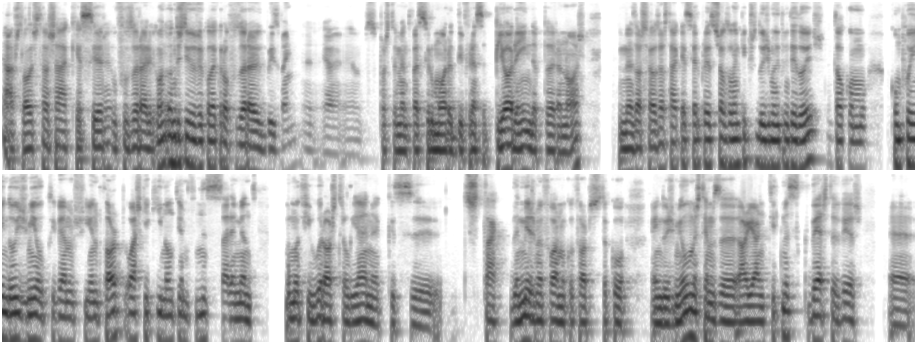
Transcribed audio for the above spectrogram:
A Austrália está já a aquecer o fuso horário. Onde estive a ver qual é que era o fuso horário de Brisbane, é, é, supostamente vai ser uma hora de diferença pior ainda para nós, mas a Austrália já está a aquecer para esses Jogos Olímpicos de 2032, tal como, como foi em 2000 que tivemos Ian Thorpe. Eu acho que aqui não temos necessariamente uma figura australiana que se destaque da mesma forma que o Thorpe se destacou em 2000, mas temos a Ariane Titmus que desta vez, uh,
